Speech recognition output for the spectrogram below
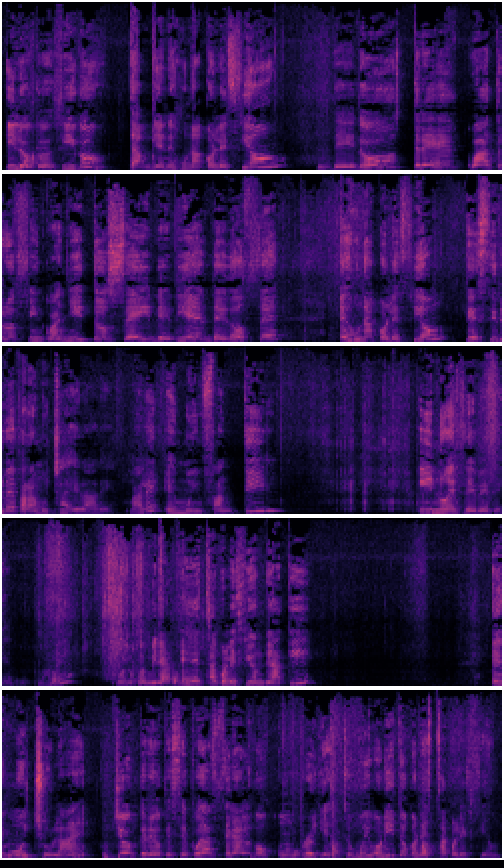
Y lo que os digo, también es una colección de 2, 3, 4, 5 añitos, 6, de 10, de 12. Es una colección que sirve para muchas edades, ¿vale? Es muy infantil y no es de bebé, ¿vale? Bueno, pues mirad, es esta colección de aquí. Es muy chula, ¿eh? Yo creo que se puede hacer algo, un proyecto muy bonito con esta colección.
